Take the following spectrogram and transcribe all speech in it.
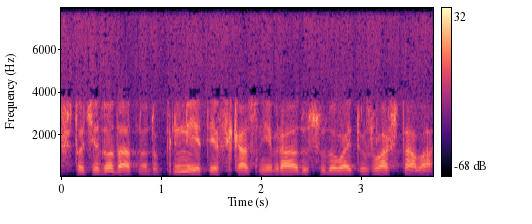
što će dodatno doprinijeti efikasnije radu sudova i tužlaštava.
